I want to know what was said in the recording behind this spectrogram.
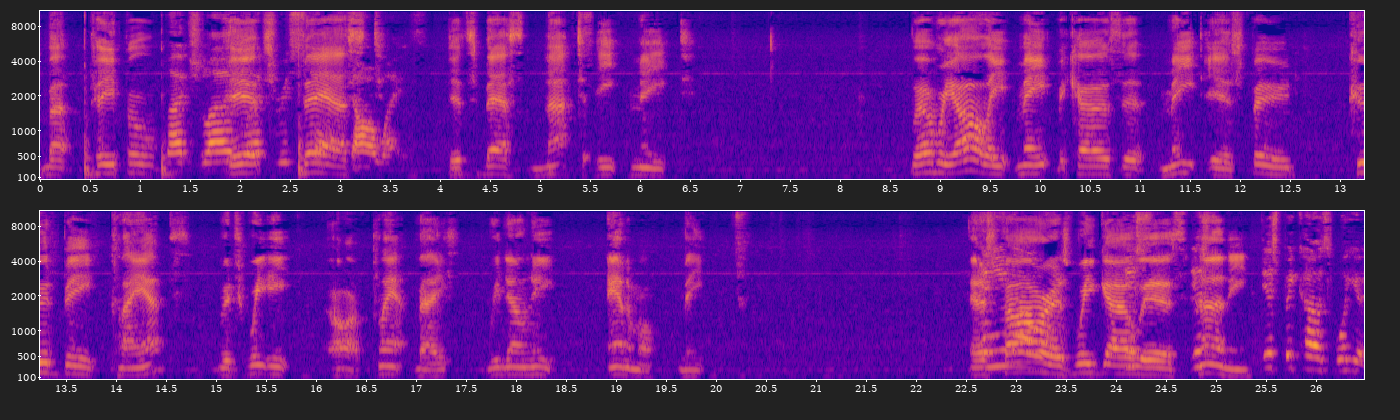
but people, Much love, It's much respect, best. always. it's best not to eat meat. Well, we all eat meat because the meat is food. Could be plants, which we eat are plant based. We don't eat animal meat. As And far know, as we go just- just- honey, Just because we uh,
